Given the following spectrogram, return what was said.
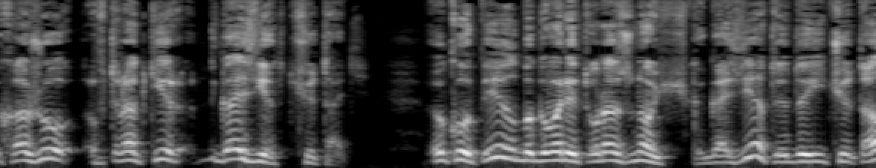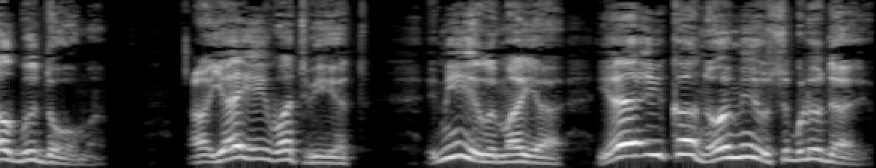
хожу в трактир газет читать? Купил бы, говорит, у разносчика газеты, да и читал бы дома. А я ей в ответ. Милая моя, я экономию соблюдаю.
